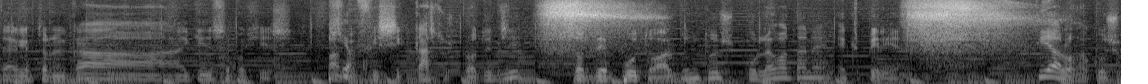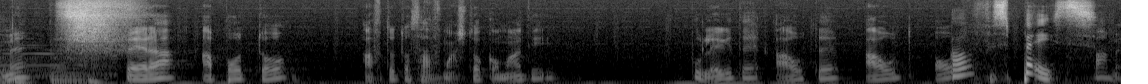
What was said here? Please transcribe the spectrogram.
τα ηλεκτρονικά εκείνης της εποχής. Πάμε Ποιο; φυσικά στους Prodigy, στο debut το album τους που λέγονταν Experience. Τι άλλο θα ακούσουμε πέρα από το, αυτό το θαυμαστό κομμάτι που λέγεται Out, out of... Of Space. Πάμε.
